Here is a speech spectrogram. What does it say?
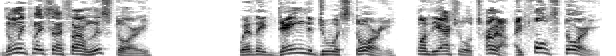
The only place I found this story where they deign to do a story on the actual turnout, a full story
